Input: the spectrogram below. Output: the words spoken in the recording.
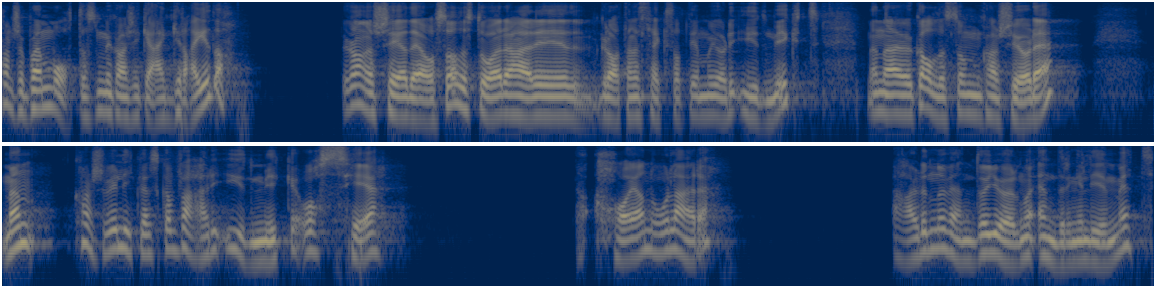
Kanskje på en måte som kanskje ikke er grei. da. Det kan jo skje, det også. Det står her i Galaterne 6 at vi må gjøre det ydmykt. Men det er jo ikke alle som kanskje gjør det. Men kanskje vi likevel skal være ydmyke og se har jeg noe å lære? Er det nødvendig å gjøre noe endring i livet mitt?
